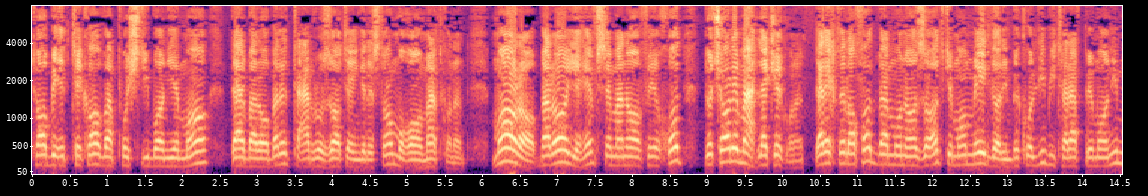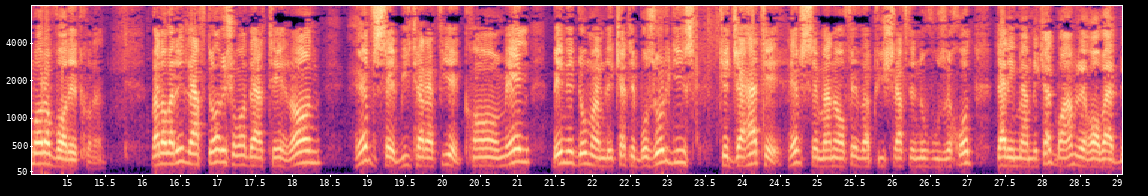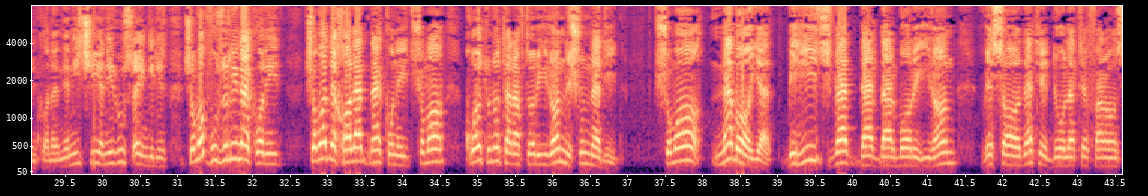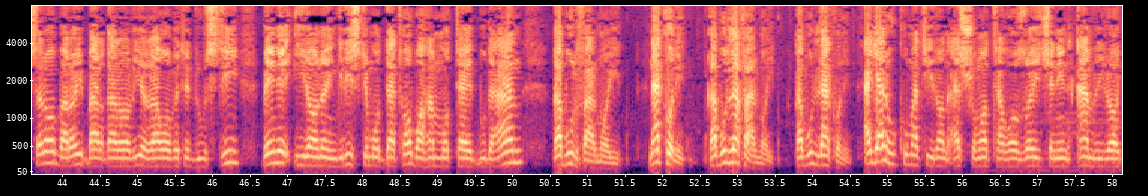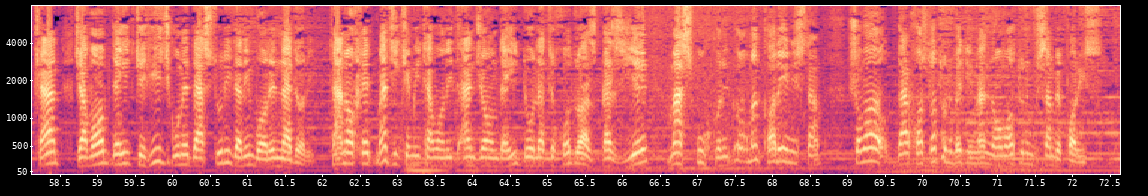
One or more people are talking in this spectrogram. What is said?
تا به اتکا و پشتیبانی ما در برابر تعرضات انگلستان مقاومت کنند. ما را برای حفظ منافع خود دچار محلکه کنند. در اختلافات و منازعات که ما میل داریم به کلی بیطرف بمانی ما را وارد کنند. بنابراین رفتار شما در تهران حفظ بیطرفی کامل بین دو مملکت بزرگی است که جهت حفظ منافع و پیشرفت نفوذ خود در این مملکت با هم رقابت می‌کنن. یعنی چی؟ یعنی روس و انگلیس. شما فضولی نکنید. شما دخالت نکنید. شما خودتون رو طرفدار ایران نشون ندید. شما نباید به هیچ وجه در دربار ایران وسادت دولت فرانسه را برای برقراری روابط دوستی بین ایران و انگلیس که مدتها با هم متحد بودهاند قبول فرمایید. نکنید. قبول نفرمایید. قبول نکنید. اگر حکومت ایران از شما تقاضای چنین امری را کرد جواب دهید که هیچ گونه دستوری در این باره ندارید. تنها خدمتی که می توانید انجام دهید دولت خود را از قضیه مسبوق کنید. من کاری نیستم. شما درخواستاتون رو بدین من نامهاتون رو به پاریس.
